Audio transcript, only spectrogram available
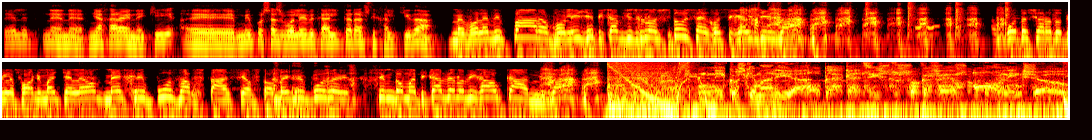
Θέλετε... Ναι, ναι, μια χαρά είναι εκεί. Ε, Μήπως σας βολεύει καλύτερα στη Χαλκίδα; Με βολεύει πάρα πολύ γιατί κάποιους γνωστούς έχω στη Χαλκίδα. Ακούω τόση ώρα το τηλεφώνημα και λέω μέχρι πού θα φτάσει αυτό, μέχρι πού θα... Συμπτωματικά δεν οδηγάω καν. Νίκος και Μαρία. Ο πλακατζής του Σοκαφέ Morning Show.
